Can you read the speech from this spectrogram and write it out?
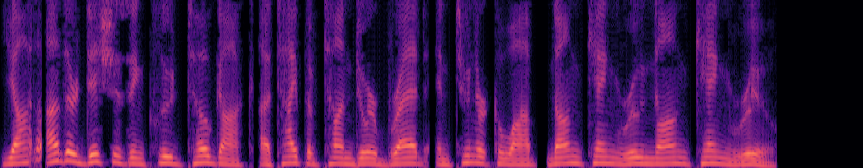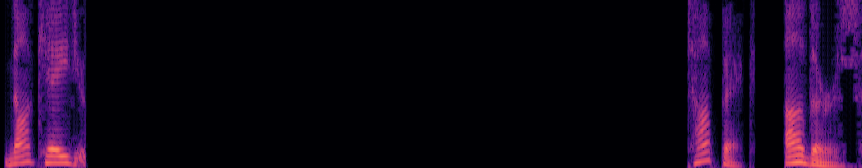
Yat. Other dishes include togok a type of tandoor bread and tuner kawab, nong keng ru nong keng ru. Na Others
